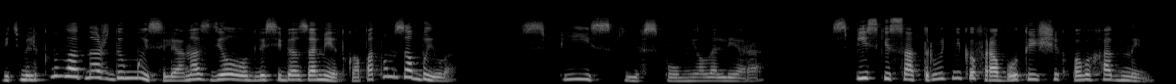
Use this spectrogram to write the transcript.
Ведь мелькнула однажды мысль, и она сделала для себя заметку, а потом забыла. Списки, вспомнила Лера. Списки сотрудников, работающих по выходным.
